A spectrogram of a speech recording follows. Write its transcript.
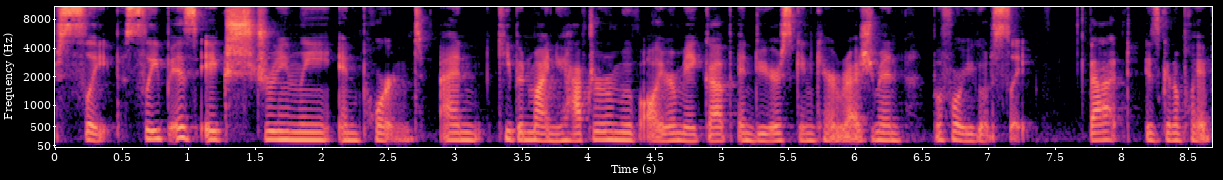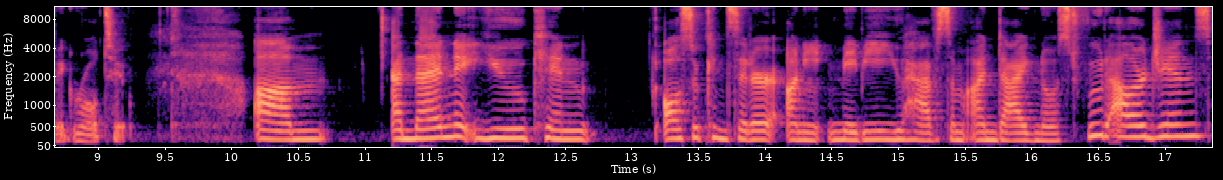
sleep. Sleep is extremely important. And keep in mind, you have to remove all your makeup and do your skincare regimen before you go to sleep. That is going to play a big role too. Um, and then you can also consider un- maybe you have some undiagnosed food allergens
